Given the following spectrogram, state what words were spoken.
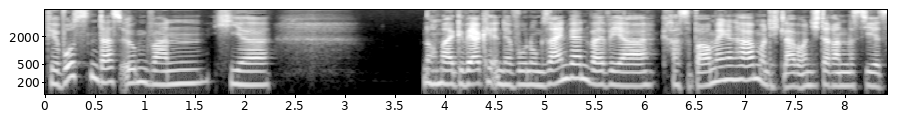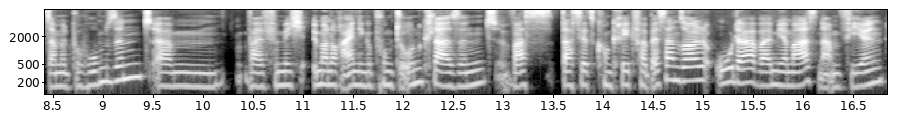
wir wussten, dass irgendwann hier nochmal Gewerke in der Wohnung sein werden, weil wir ja krasse Baumängel haben. Und ich glaube auch nicht daran, dass die jetzt damit behoben sind, ähm, weil für mich immer noch einige Punkte unklar sind, was das jetzt konkret verbessern soll oder weil mir Maßnahmen fehlen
